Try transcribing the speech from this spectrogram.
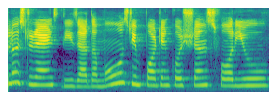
hello students these are the most important questions for you.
